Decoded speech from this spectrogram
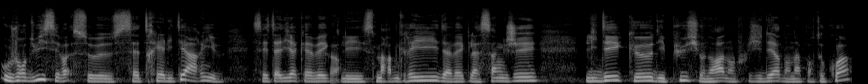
aujourd'hui, ce, cette réalité arrive. C'est-à-dire qu'avec les smart grids, avec la 5G, l'idée que des puces, il y en aura dans le frigidaire, dans n'importe quoi,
